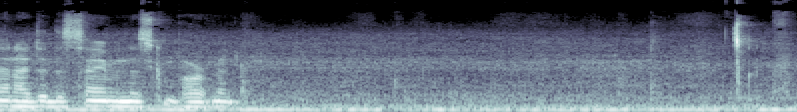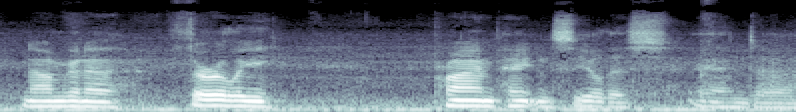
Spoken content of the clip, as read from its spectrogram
Then I did the same in this compartment. Now I'm gonna thoroughly prime, paint, and seal this. And, uh,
